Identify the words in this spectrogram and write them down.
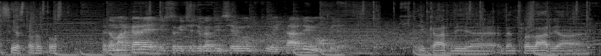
sì è stato tosto. E da marcare, visto che ci hai giocato insieme con tutti due, Icardi o Immobile? Icardi è dentro l'aria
